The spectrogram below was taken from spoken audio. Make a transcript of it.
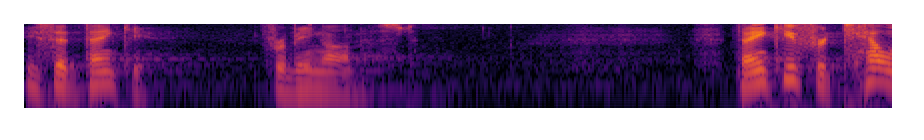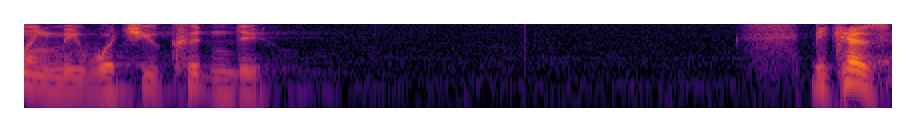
He said, Thank you for being honest. Thank you for telling me what you couldn't do. Because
